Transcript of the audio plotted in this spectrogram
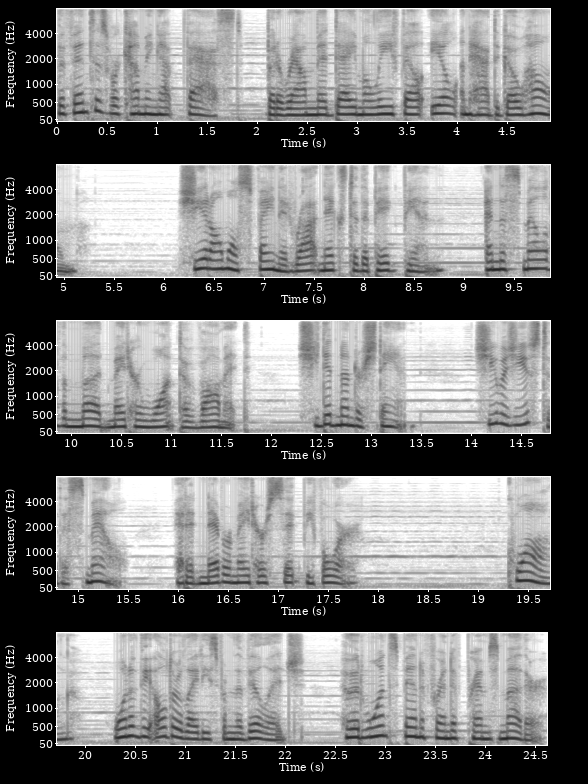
The fences were coming up fast, but around midday, Malie fell ill and had to go home. She had almost fainted right next to the pig pen, and the smell of the mud made her want to vomit. She didn't understand. She was used to the smell. It had never made her sick before. Kwong, one of the older ladies from the village, who had once been a friend of Prim's mother,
